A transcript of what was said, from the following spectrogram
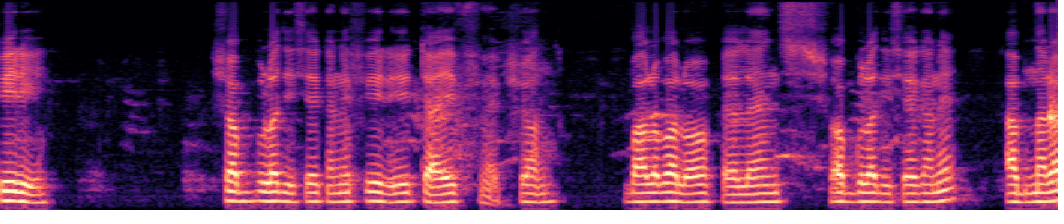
ফ্রি। সবগুলো দিছে এখানে ফ্রি টাইপ অ্যাকশন, ভালো ভালো ব্যালেন্স, সবগুলো দিছে এখানে। আপনারা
